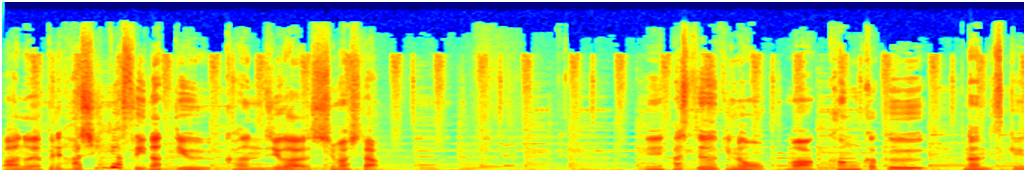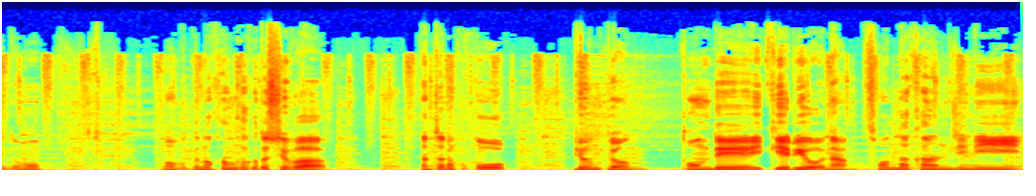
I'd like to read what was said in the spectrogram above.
あの、やっぱり走りやすいなっていう感じはしました。で走ってる時の、まあ、感覚なんですけれども、まあ、僕の感覚としては、なんとなくこう、ぴょんぴょん飛んでいけるような、そんな感じに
